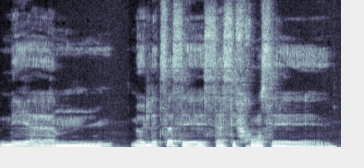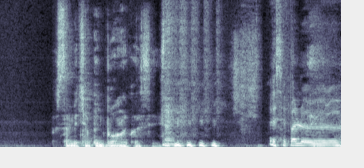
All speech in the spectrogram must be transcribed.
Mais, euh, mais au-delà de ça, c'est, c'est assez franc. C'est, c'est un métier un peu de bourrin, quoi. C'est, Et c'est pas le,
